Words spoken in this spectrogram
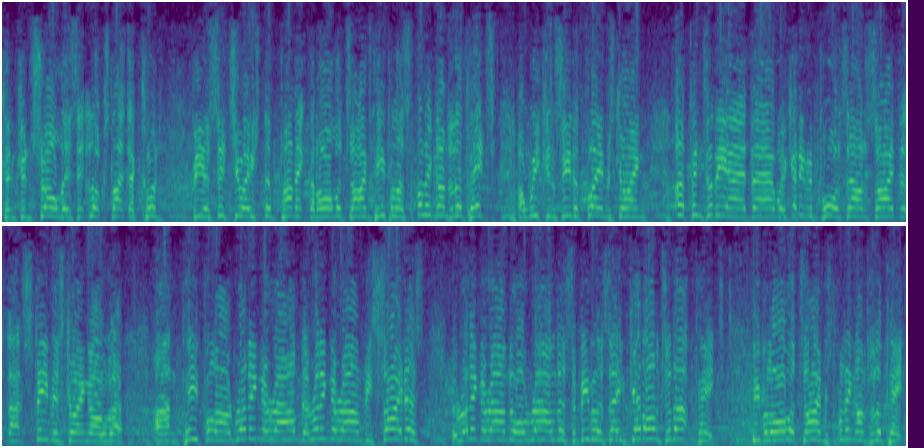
can control this. It looks like there could be a situation of panic that all the time people are spilling onto the pitch and we can see the flames going up into the air there. We're getting reports outside that that steam is going over and people are running around. They're running around beside us. They're running around all around us and people are saying, get onto that pitch. People all the time spilling onto the pitch.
